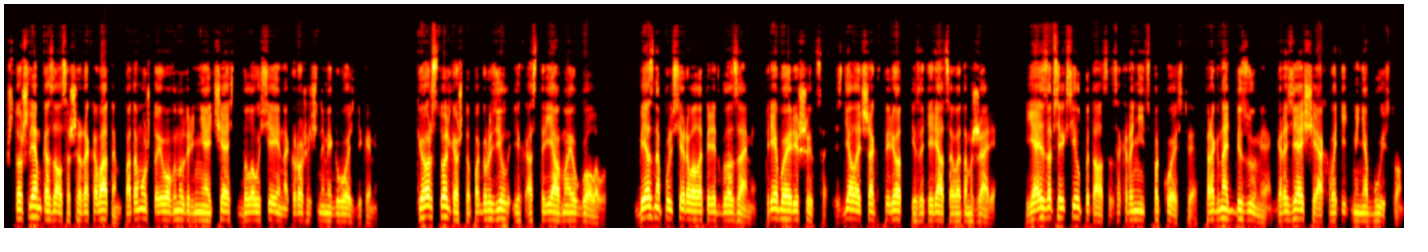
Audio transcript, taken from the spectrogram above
что шлем казался широковатым, потому что его внутренняя часть была усеяна крошечными гвоздиками. Кёрс только что погрузил их острия в мою голову. Бездна пульсировала перед глазами, требуя решиться, сделать шаг вперед и затеряться в этом жаре. Я изо всех сил пытался сохранить спокойствие, прогнать безумие, грозящее охватить меня буйством.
